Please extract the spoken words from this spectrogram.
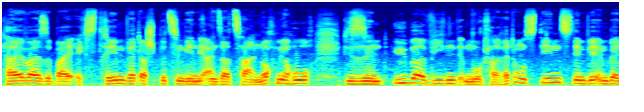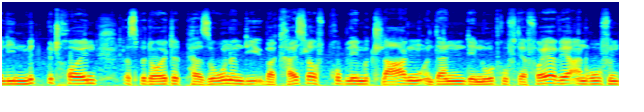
Teilweise bei extremen Wetterspitzen gehen die Einsatzzahlen noch mehr hoch. Diese sind überwiegend im Notfallrettungsdienst, den wir in Berlin mitbetreuen. Das bedeutet Personen, die über Kreislaufprobleme klagen und dann den Notruf der Feuerwehr anrufen.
